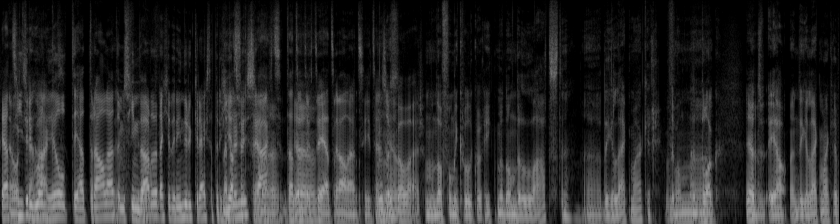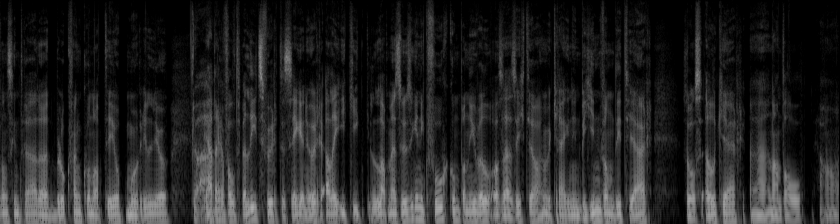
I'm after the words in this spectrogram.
Hij het ziet er gewoon heel theatraal uit. En misschien Ja. daardoor dat je de indruk krijgt dat er geen is. maar- dat ja, het er theatraal uitziet. Hè? Dat is ook Ja. wel waar. Maar dat vond ik wel correct. Maar dan de laatste, eh, de gelijkmaker van... het eh, blok. Ja. Het, ja, de gelijkmaker van Sint-Truiden, het blok van Konaté op Murillo. Ja, daar valt wel iets voor te zeggen hoor. Allee, ik, ik, laat mij zo zeggen, ik volg Compagnie wel als hij zegt, ja, en we krijgen in het begin van dit jaar, zoals elk jaar, eh, een aantal ja,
